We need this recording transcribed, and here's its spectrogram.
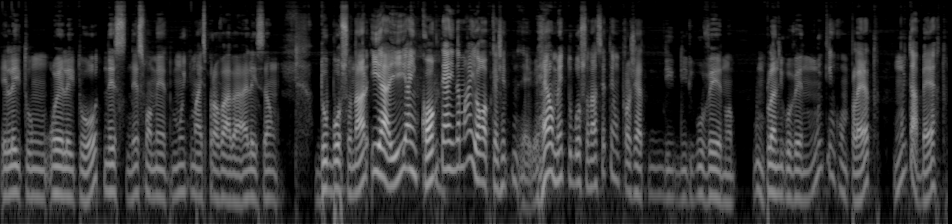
Eleito um ou eleito outro. Nesse, nesse momento, muito mais provável a eleição do Bolsonaro. E aí a incógnita é ainda maior, porque a gente realmente do Bolsonaro você tem um projeto de, de governo, um plano de governo muito incompleto, muito aberto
